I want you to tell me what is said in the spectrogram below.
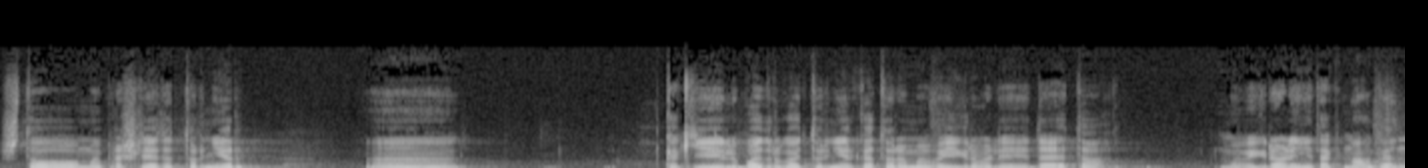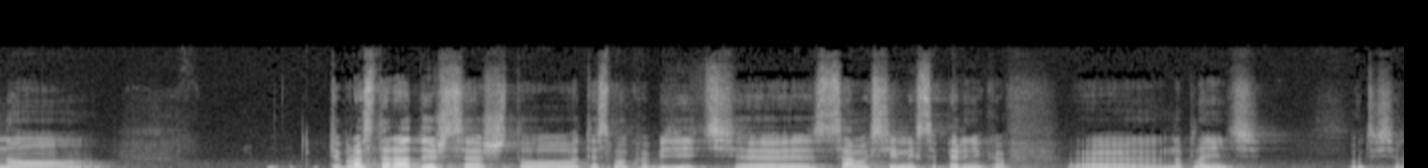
что мы прошли этот турнир, как и любой другой турнир, который мы выигрывали до этого. Мы выигрывали не так много, но ты просто радуешься, что ты смог победить э, самых сильных соперников э, на планете. Вот и все.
